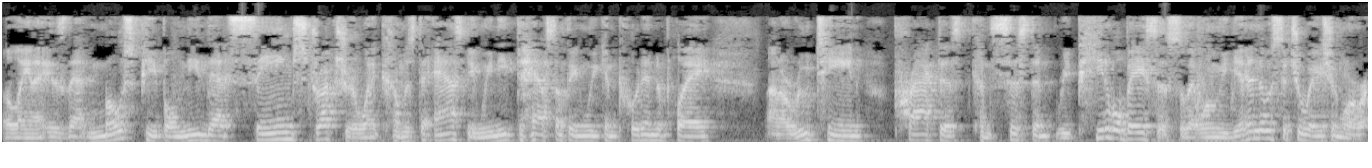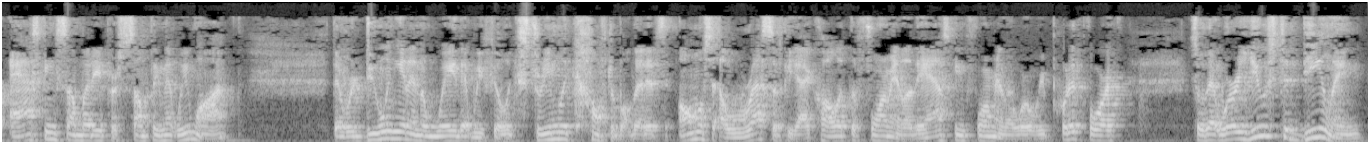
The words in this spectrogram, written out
Elena, is that most people need that same structure when it comes to asking. We need to have something we can put into play on a routine, practiced, consistent, repeatable basis so that when we get into a situation where we're asking somebody for something that we want, that we're doing it in a way that we feel extremely comfortable, that it's almost a recipe. I call it the formula, the asking formula, where we put it forth so that we're used to dealing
